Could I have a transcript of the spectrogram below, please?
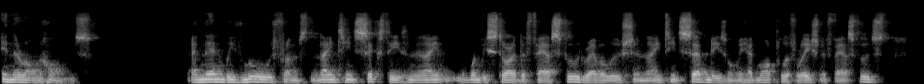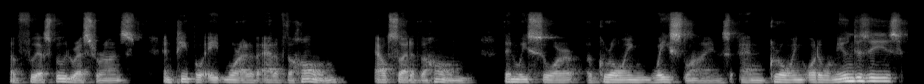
in their own homes. And then we've moved from the 1960s and when we started the fast food revolution in the 1970s, when we had more proliferation of fast foods, of fast food restaurants, and people ate more out of, out of the home, outside of the home, then we saw a growing waistlines and growing autoimmune disease,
